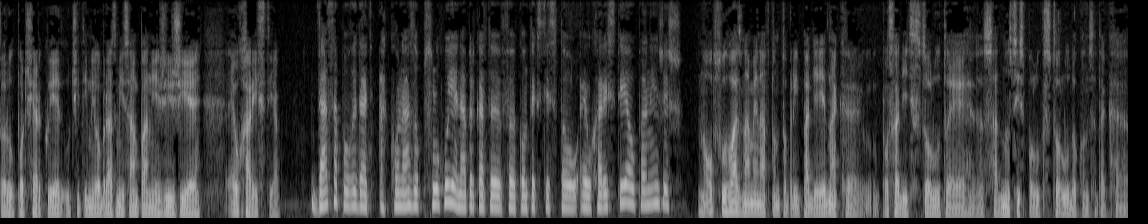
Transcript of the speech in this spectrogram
ktorú počiarkuje určitými obrazmi sám pán Ježiš, je Eucharistia. Dá sa povedať, ako nás obsluhuje napríklad v kontexte s tou Eucharistiou, pán Ježiš? No obsluhovať znamená v tomto prípade jednak e, posadiť k stolu, to je sadnúť si spolu k stolu, dokonca tak e,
